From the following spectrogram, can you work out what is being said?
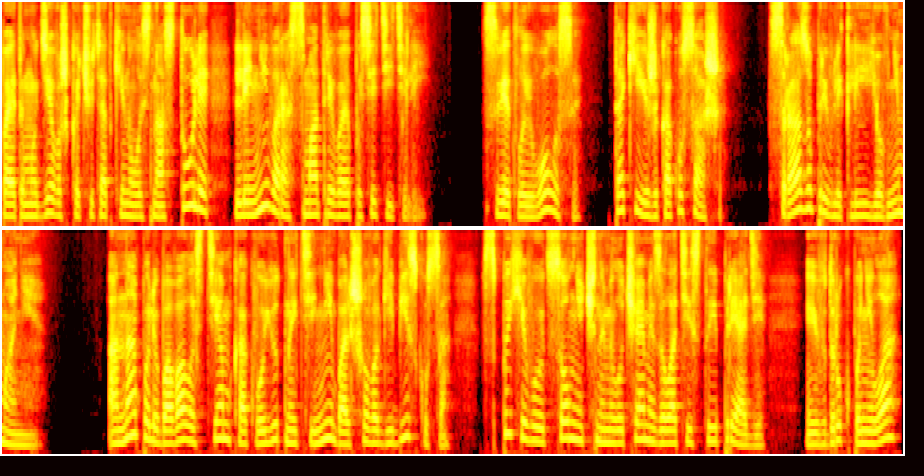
поэтому девушка чуть откинулась на стуле, лениво рассматривая посетителей. Светлые волосы, такие же, как у Саши, сразу привлекли ее внимание. Она полюбовалась тем, как в уютной тени большого гибискуса вспыхивают солнечными лучами золотистые пряди, и вдруг поняла,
